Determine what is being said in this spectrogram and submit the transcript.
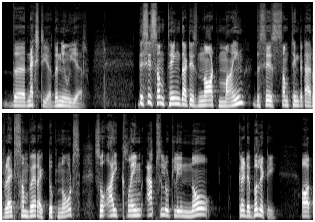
the next year, the new year. This is something that is not mine. This is something that I read somewhere. I took notes. So I claim absolutely no credibility, or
